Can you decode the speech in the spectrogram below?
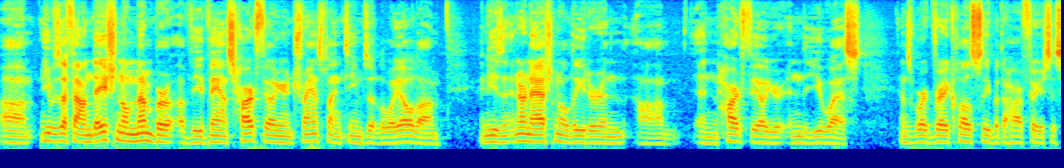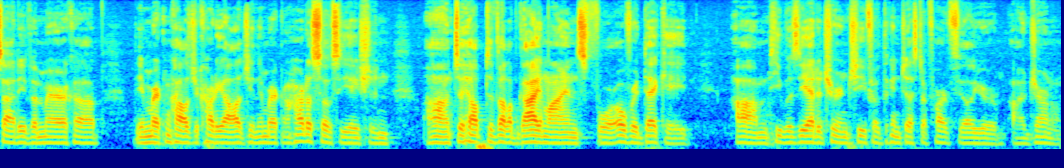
Um, he was a foundational member of the advanced heart failure and transplant teams at Loyola, and he's an international leader in, um, in heart failure in the U.S. and has worked very closely with the Heart Failure Society of America, the American College of Cardiology, and the American Heart Association uh, to help develop guidelines for over a decade. Um, he was the editor in chief of the Congestive Heart Failure uh, Journal.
